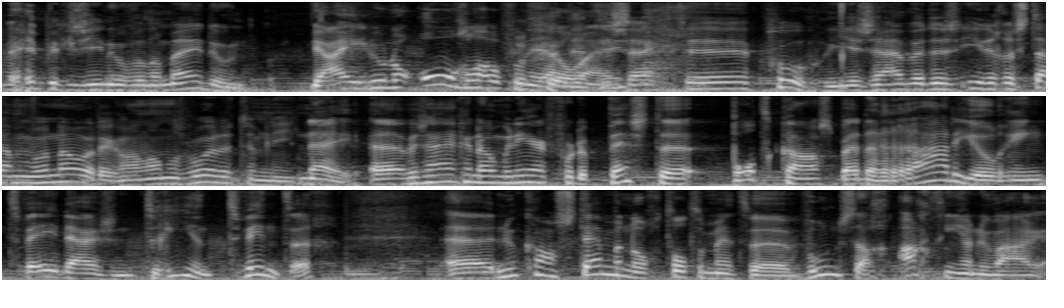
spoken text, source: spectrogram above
we hebben gezien hoeveel er meedoen. Ja, je doet er ongelooflijk Ja, veel dit mee. is echt, eh, poeh, hier zijn we dus iedere stem voor nodig, want anders wordt het hem niet. Nee, eh, we zijn genomineerd voor de beste podcast bij de Radioring 2023. Eh, nu kan stemmen nog tot en met eh, woensdag 18 januari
